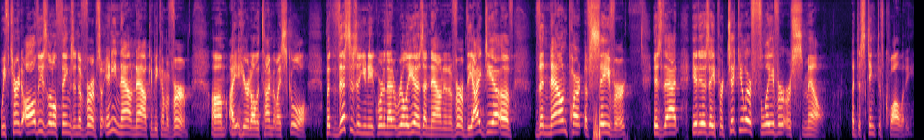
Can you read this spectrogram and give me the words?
We've turned all these little things into verbs. So any noun now can become a verb. Um, I hear it all the time at my school. But this is a unique word in that it really is a noun and a verb. The idea of the noun part of savor is that it is a particular flavor or smell, a distinctive quality.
